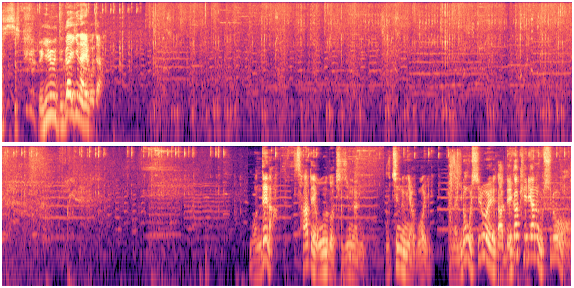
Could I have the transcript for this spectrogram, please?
씨, 으유 누가 이기나 해보자. 뭔데 나? 4대 5도 뒤집는 묻힌 능력 뭐이? 나 이런 거 싫어해. 나 내가 캐리하는 거 싫어.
